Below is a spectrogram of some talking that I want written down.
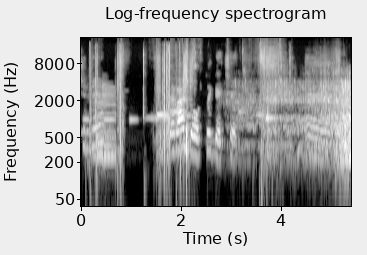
Şimdi level 4'e geçelim. Hop,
